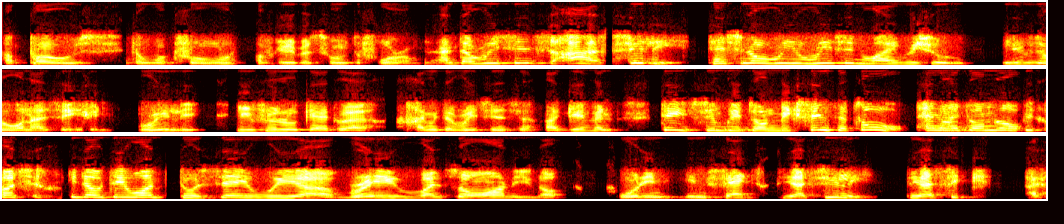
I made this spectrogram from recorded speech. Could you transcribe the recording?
oppose the withdrawal of Kiribati from the forum. And the reasons are silly. There's no real reason why we should leave the organization, really. If you look at uh, how many the reasons are given, they simply don't make sense at all. And I don't know because, you know, they want to say we are brave and so on, you know, when in, in fact, they are silly. They are sick. I,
